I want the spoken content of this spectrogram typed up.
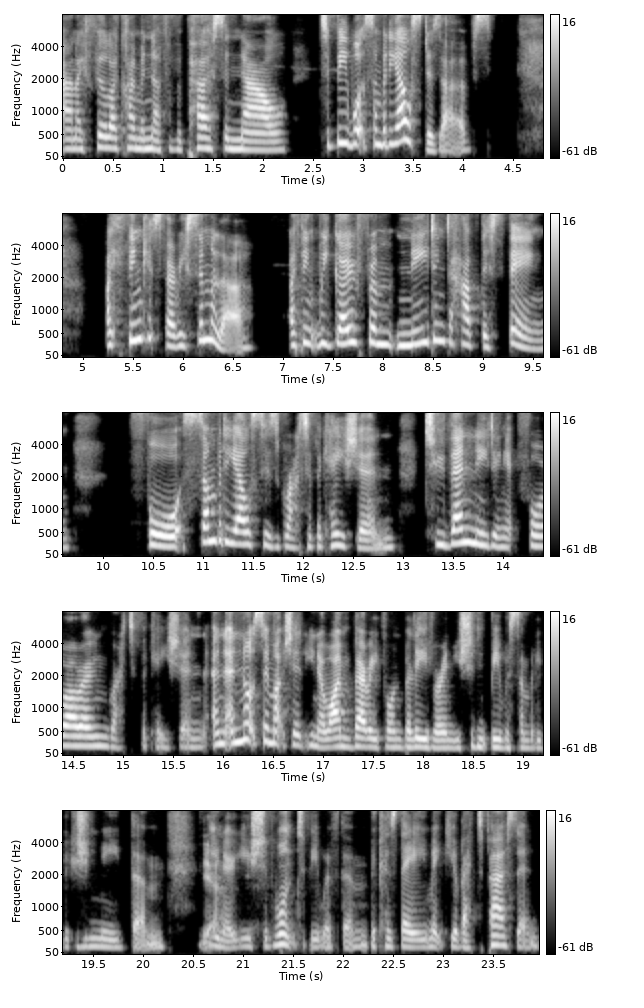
And I feel like I'm enough of a person now to be what somebody else deserves. I think it's very similar. I think we go from needing to have this thing for somebody else's gratification to then needing it for our own gratification. And and not so much that you know i'm very fond believer in you shouldn't be with somebody because you need them. Yeah. you know you should want to be with them because they make you a better person.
